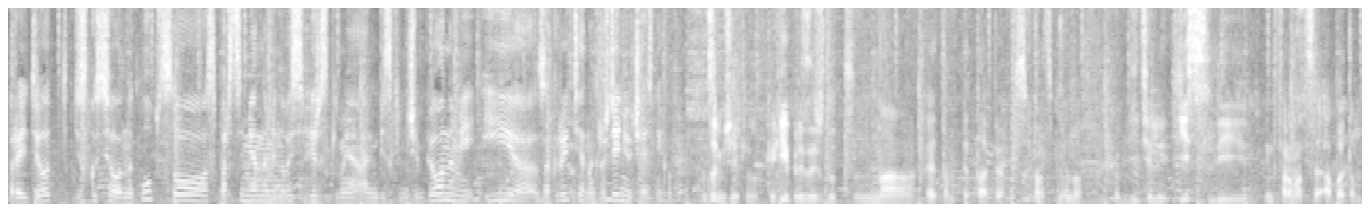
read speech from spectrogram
пройдет дискуссионный клуб со спортсменами новосибирскими, олимпийскими чемпионами и закрытие награждения участников. Замечательно. Какие призы ждут на этом этапе спортсменов, победителей? Есть ли информация об этом?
